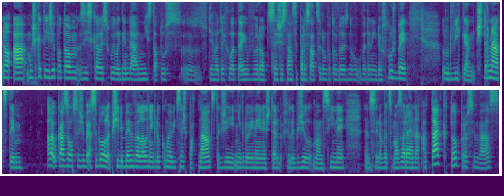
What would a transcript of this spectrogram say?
No a mušketýři potom získali svůj legendární status eh, v těchto těch letech. V roce 1657 potom byli znovu uvedený do služby Ludvíkem 14. Ale ukázalo se, že by asi bylo lepší, kdyby jim velel někdo, komu je víc než 15, takže někdo jiný než ten Filip Žil Mancini, ten synovec Mazarena. A tak to, prosím vás,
